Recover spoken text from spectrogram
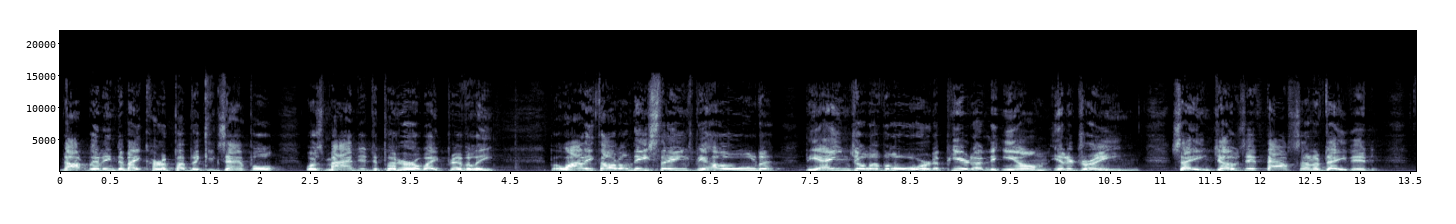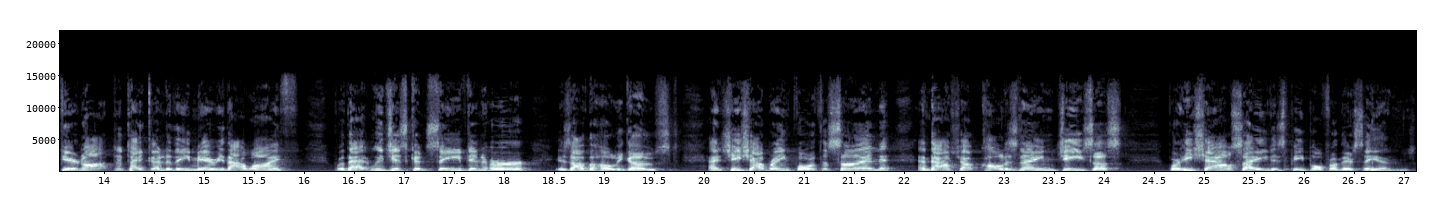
not willing to make her a public example, was minded to put her away privily. But while he thought on these things, behold, the angel of the Lord appeared unto him in a dream, saying, Joseph, thou son of David, fear not to take unto thee Mary thy wife, for that which is conceived in her is of the Holy Ghost. And she shall bring forth a son, and thou shalt call his name Jesus, for he shall save his people from their sins.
